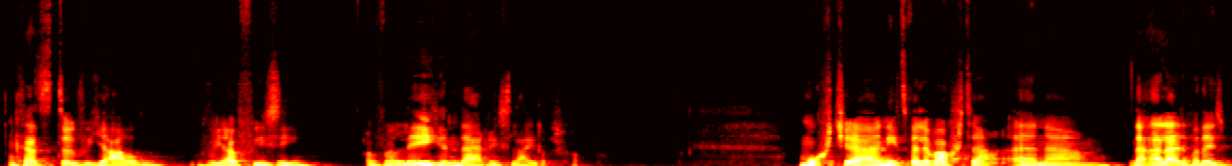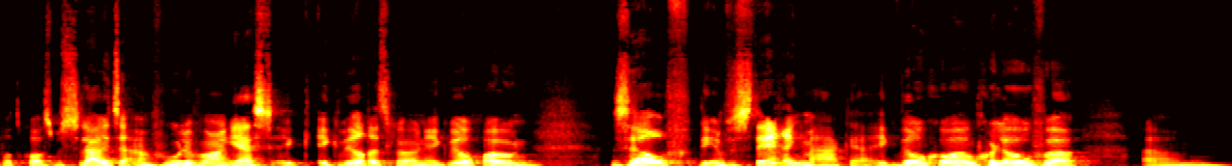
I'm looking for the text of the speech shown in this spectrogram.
Dan gaat het over jou. Over jouw visie. Over legendarisch leiderschap. Mocht je niet willen wachten en uh, naar aanleiding van deze podcast besluiten en voelen van yes, ik, ik wil dit gewoon. Ik wil gewoon zelf die investering maken. Ik wil gewoon geloven um,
